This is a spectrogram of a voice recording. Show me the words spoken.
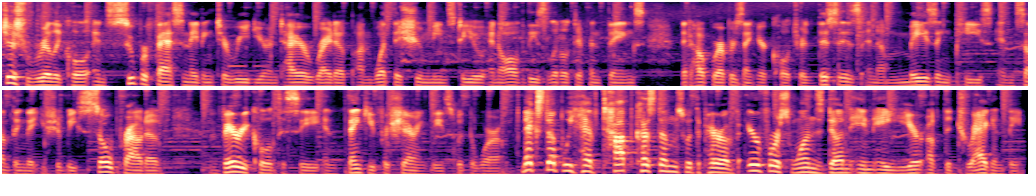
just really cool and super fascinating to read your entire write-up on what this shoe means to you and all of these little different things that help represent your culture. This is an amazing piece and something that you should be so proud of. Very cool to see and thank you for sharing these with the world. Next up we have Top Customs with a pair of Air Force Ones done in a year of the dragon theme.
